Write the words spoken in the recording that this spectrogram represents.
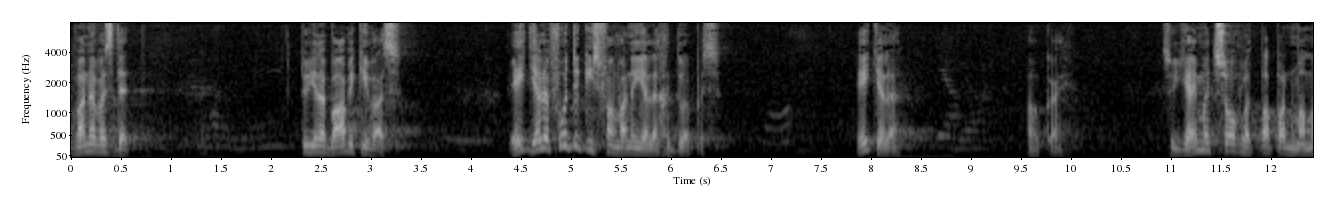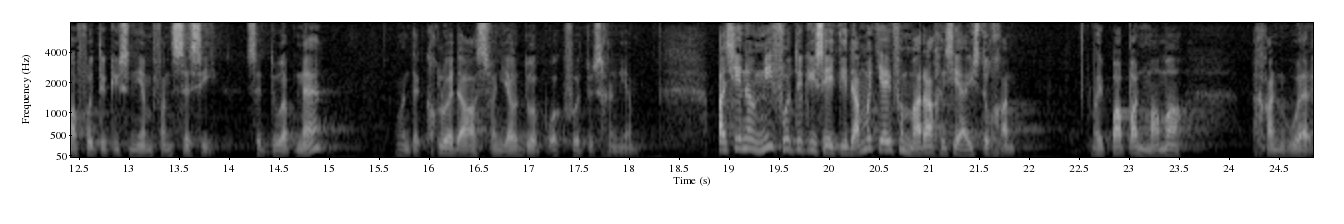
Wanneer was dit? Toe jylle babiekie was? Het jylle fotokies van wanneer jylle gedoop is? Ja. Het julle? Ja. OK. So jy moet sorg dat pappa en mamma fotootjies neem van Sissy se doop, né? Want ek glo daar's van jou doop ook foto's geneem. As jy nou nie fotootjies het nie, dan moet jy vanmiddag as jy huis toe gaan by pappa en mamma gaan hoor.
